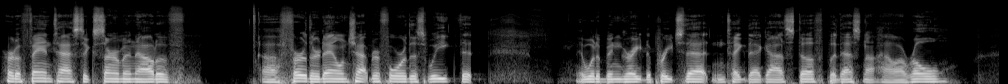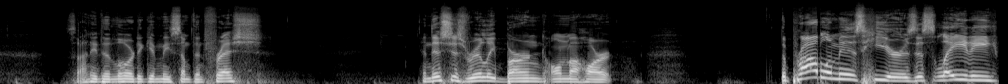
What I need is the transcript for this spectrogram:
Heard a fantastic sermon out of uh, further down chapter 4 this week that it would have been great to preach that and take that guy's stuff, but that's not how I roll. So I need the Lord to give me something fresh and this just really burned on my heart. The problem is here is this lady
